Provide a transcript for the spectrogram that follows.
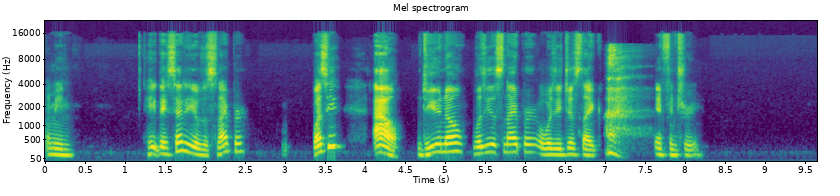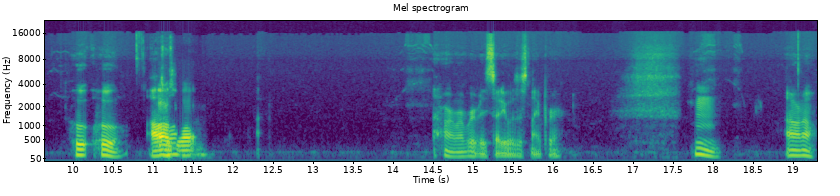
I mean, he they said he was a sniper. Was he? Ow. Do you know? Was he a sniper or was he just like infantry? Who who Oswald? Oswald. I don't remember if they said he was a sniper. Hmm. I don't know.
